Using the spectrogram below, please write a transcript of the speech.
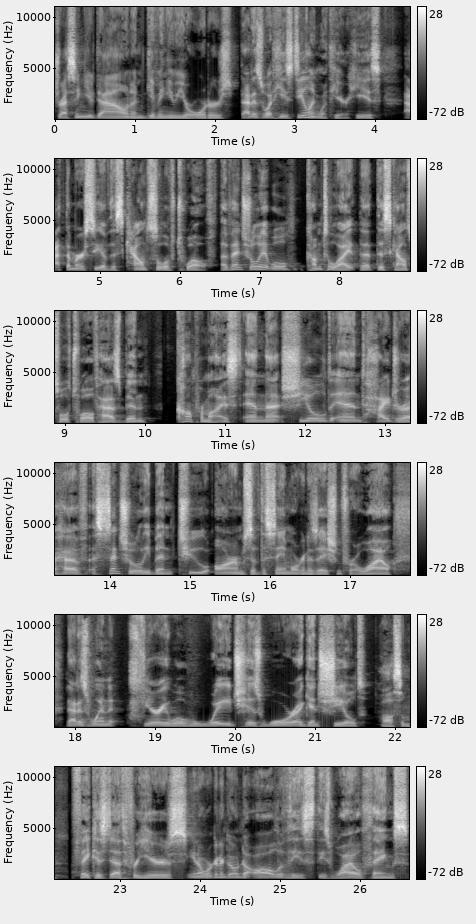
dressing you down and giving you your orders. That is what he's dealing with here. He is at the mercy of this council of 12. Eventually, it will come to light that this council of 12 has been compromised and that SHIELD and Hydra have essentially been two arms of the same organization for a while. That is when Fury will wage his war against SHIELD Awesome. fake his death for years. You know, we're going to go into all of these these wild things,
